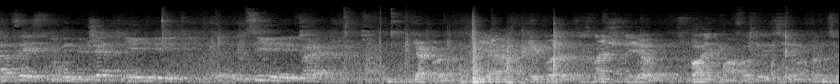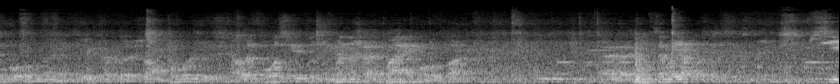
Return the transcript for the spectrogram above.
на цей студний бюджет і е, ці мережі. Дякую. Я хотів би зазначити, я з багатьма позиціями принциповими Віктор Федорович з вами погоджуюся, але по освітленню ми, на жаль, маємо випадок. Е, Це моя позиція. Всі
